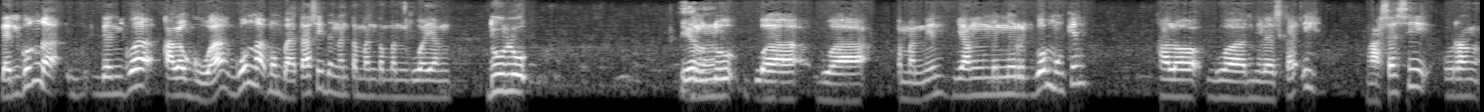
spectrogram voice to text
dan gue nggak dan gue kalau gue gue nggak membatasi dengan teman-teman gue yang dulu. Iya dulu gua gua temenin yang menurut gua mungkin kalau gua nilai sekali ih masa sih orang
